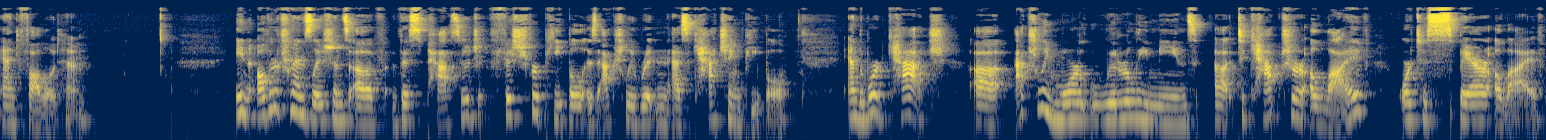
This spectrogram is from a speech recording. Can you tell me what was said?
and followed him. In other translations of this passage, fish for people is actually written as catching people. And the word catch uh, actually more literally means uh, to capture alive or to spare alive.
